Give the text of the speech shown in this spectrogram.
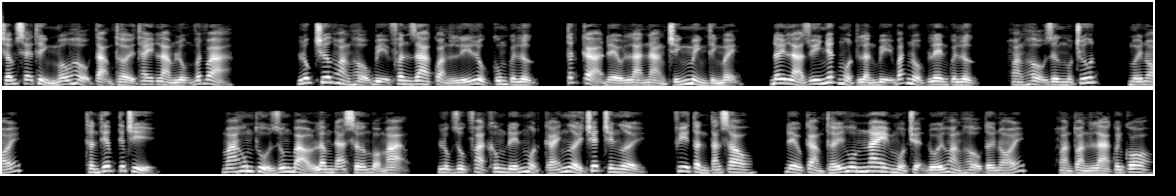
chấm sẽ thỉnh mẫu hậu tạm thời thay làm lụng vất vả. Lúc trước hoàng hậu bị phân ra quản lý lục cung quyền lực, tất cả đều là nàng chính mình thỉnh mệnh, đây là duy nhất một lần bị bắt nộp lên quyền lực, hoàng hậu dừng một chút, mới nói. Thần thiếp tiếp chỉ. Mà hung thủ Dung Bảo Lâm đã sớm bỏ mạng, lục dục phạt không đến một cái người chết trên người, phi tần tan sau, đều cảm thấy hôm nay một chuyện đối hoàng hậu tới nói, hoàn toàn là quanh co.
